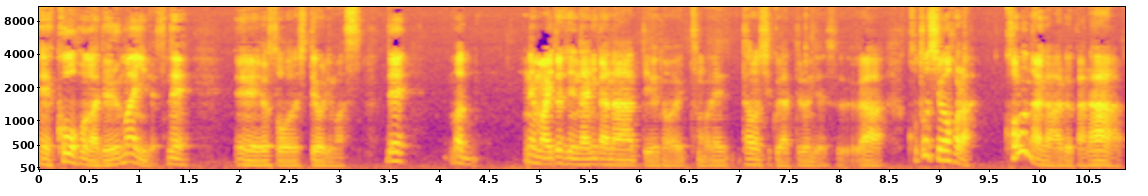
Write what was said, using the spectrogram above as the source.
えー、候補が出る前にですね、えー、予想しております。で、まあ、ね、毎年何かなっていうのをいつもね、楽しくやってるんですが、今年はほら、コロナがあるから、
